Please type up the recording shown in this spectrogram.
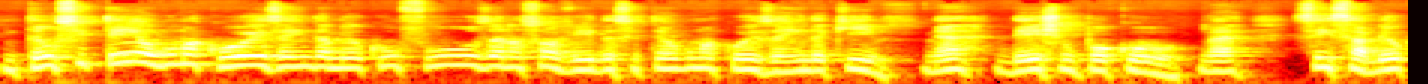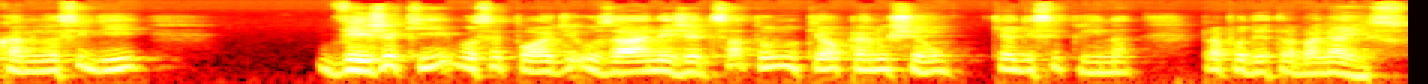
Então, se tem alguma coisa ainda meio confusa na sua vida, se tem alguma coisa ainda que né, deixa um pouco né, sem saber o caminho a seguir, veja que você pode usar a energia de Saturno, que é o pé no chão, que é a disciplina, para poder trabalhar isso.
